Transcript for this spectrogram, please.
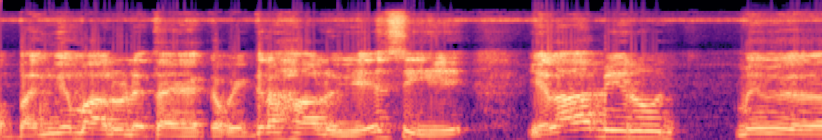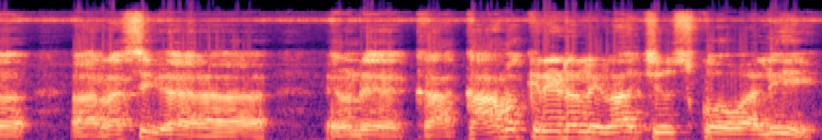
భంగిమాలు లేదా ఆ యొక్క విగ్రహాలు వేసి ఇలా మీరు మేము రసి కామక్రీడలు ఇలా చేసుకోవాలి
